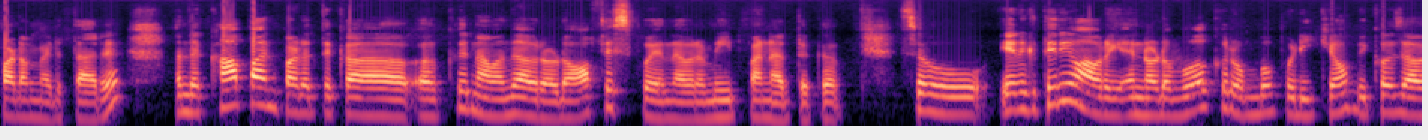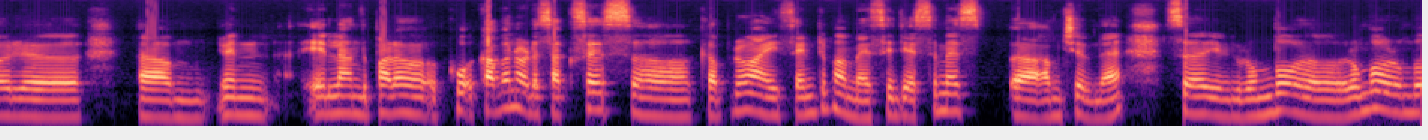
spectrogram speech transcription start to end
படம் எடுத்தாரு. அந்த காப்பான் படத்துக்கு நான் வந்து அவரோட ஆஃபீஸ் போயிருந்தேன் அவரை மீட் பண்ணறதுக்கு. ஸோ எனக்கு தெரியும் அவர் என்னோட ஒர்க் ரொம்ப பிடிக்கும் பிகாஸ் அவர் Um, எல்லாம் அந்த படம் கோ- கவனோட சக்ஸஸ்க்கு uh, அப்புறம் I sent my message SMS uh, அனுப்பிச்சிருந்தேன் சார் எனக்கு ரொம்ப ரொம்ப ரொம்ப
